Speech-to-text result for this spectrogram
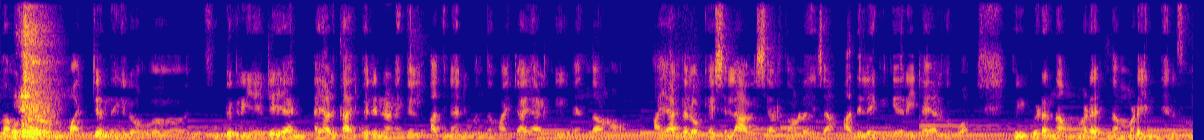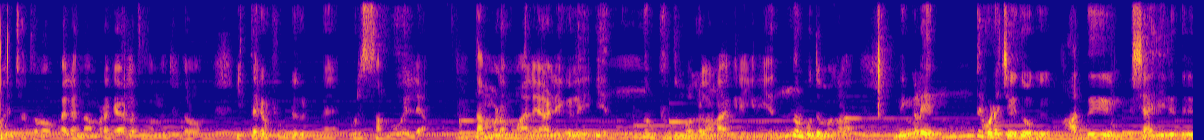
നമുക്ക് മറ്റെന്തെങ്കിലും ഫുഡ് ക്രിയേറ്റ് ചെയ്യാൻ അയാൾ താല്പര്യനാണെങ്കിൽ അതിനനുബന്ധമായിട്ട് അയാൾക്ക് എന്താണോ അയാളുടെ ലൊക്കേഷനിൽ ആവശ്യാർത്ഥമുള്ളത് വെച്ചാൽ അതിലേക്ക് കയറിയിട്ട് അയാൾക്ക് പോവാം. ഇപ്പം ഇവിടെ നമ്മുടെ നമ്മുടെ ഇന്ത്യനെ സംബന്ധിച്ചിടത്തോളം അല്ലെങ്കിൽ നമ്മുടെ കേരളത്തെ സംബന്ധിച്ചിടത്തോളം ഇത്തരം ഫുഡ് കിട്ടുന്ന ഒരു സംഭവമില്ല. നമ്മുടെ മലയാളികൾ എന്നും പുതുമകളാണ് ആഗ്രഹിക്കുന്നത്. എന്നും പുതുമകളാണ് നിങ്ങൾ എന്ത് ഇവിടെ ചെയ്തു നോക്ക് അത് ശരീരത്തിന്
